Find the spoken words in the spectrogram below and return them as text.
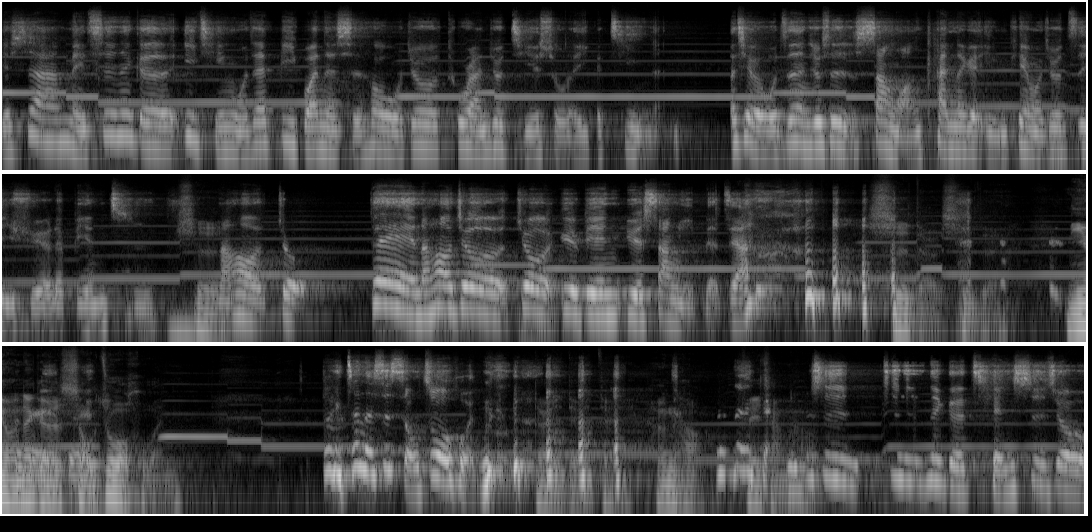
也是啊，每次那个疫情我在闭关的时候，我就突然就解锁了一个技能，而且我真的就是上网看那个影片，我就自己学了编织，是，然后就对，然后就就越编越上瘾的这样。是的，是的，你有那个手作魂，对，真的是手作魂。对 对对，很好，非常好。就是是那个前世就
